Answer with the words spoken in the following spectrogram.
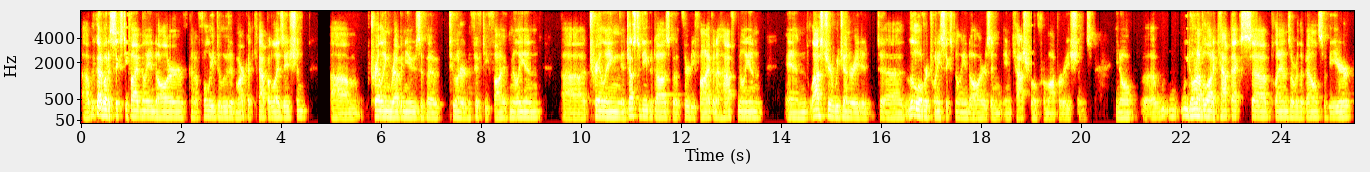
Uh, we've got about a sixty-five million dollar kind of fully diluted market capitalization. Um, trailing revenues about two hundred and fifty-five million. Uh, trailing adjusted EBITDA is about thirty-five and a half million. And last year we generated uh, a little over $26 million in, in cash flow from operations. You know, uh, we don't have a lot of CapEx uh, plans over the balance of the year.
